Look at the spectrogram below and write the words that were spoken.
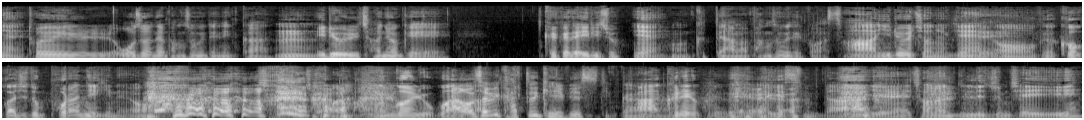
예. 토요일 오전에 방송이 되니까 음. 일요일 저녁에 그러니까 내일이죠. 예. 어, 그때 아마 방송이 될 것 같습니다. 아, 일요일 저녁에. 네. 어, 그- 그거까지도 보란 얘기네요. 참, 정말 많은 걸 요구한다. 아, 어차피 같은 KBS니까. 아, 그래요, 그래요. 네, 알겠습니다. 예, 저는 일리즘 제이.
